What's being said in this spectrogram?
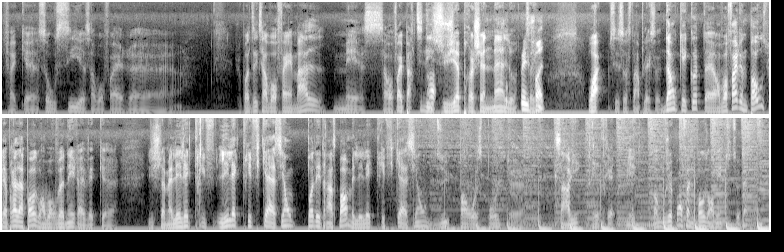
Fait que euh, ça aussi, euh, ça va faire. Pas dire que ça va faire mal, mais ça va faire partie des Ah. sujets prochainement. Là, C'est le fun. Ouais, c'est ça, c'est en plein ça. Donc, écoute, euh, on va faire une pause, puis après la pause, on va revenir avec euh, justement l'électrif- l'électrification, pas des transports, mais l'électrification du Power Sport euh, qui s'en vient très, très bientôt. Donc, bougez pas, on fait une pause, on revient tout de suite après.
